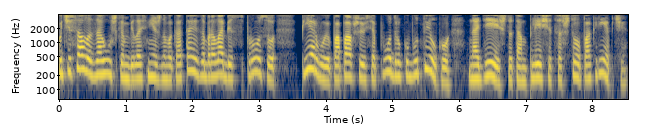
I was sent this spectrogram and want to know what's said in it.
почесала за ушком белоснежного кота и забрала без спросу первую попавшуюся под руку бутылку, надеясь, что там плещется что покрепче.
